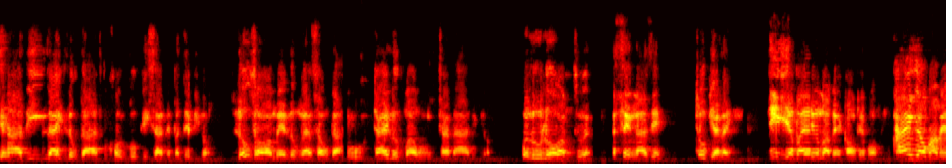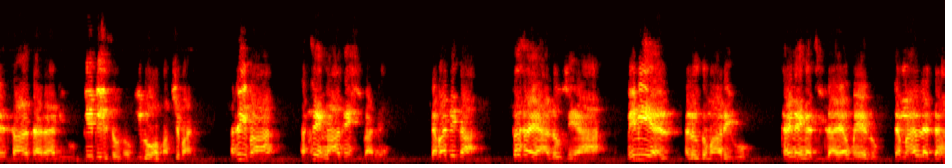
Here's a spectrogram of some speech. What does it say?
ယာဒီလိုက်လုံသားခေါ်ဖို့ကိစ္စနဲ့ပတ်သက်ပြီးတော့ လုံဆောင်ရမယ့်လုပ်ငန်းဆောင်တာကိုထိုင်းလုံမဝန်ဌာနကနေပြီးတော့ဘယ်လိုလုပ်အောင်ဆိုအဆင့်၅ဆင့်ထုတ်ပြန်လိုက်ဒီရပိုင်းတွေမှာပဲအကောင့်ထဲပေါ်မယ်ထိုင်းရောက်မှာပဲစားစာရန်တွေကိုပြည့်ပြည့်စုံစုံပြုလုပ်ရမှာဖြစ်ပါတယ်အဲ့ဒီမှာအဆင့်၅ဆင့်ရှိပါတယ်နံပါတ်၁ကသက်ဆိုင်ရာအလုပ်ရှင်ကမိမိရဲ့အလုပ်သမားတွေကိုထိုင်းနိုင်ငံကြီးလာရောက်မယ်လို့တမန်လက်တာ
